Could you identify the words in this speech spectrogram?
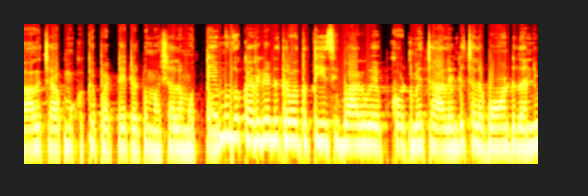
బాగా చేప ముక్కకి పట్టేటట్టు మసాలా మొత్తం. ముందు ఒక అరగంట తర్వాత తీసి బాగా వేపుకోవటమే చాలా అంటే చాలా బాగుంటుందండి.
